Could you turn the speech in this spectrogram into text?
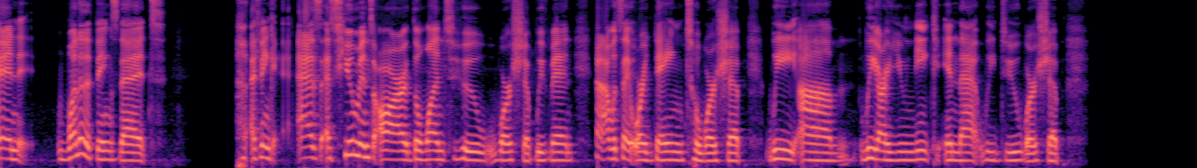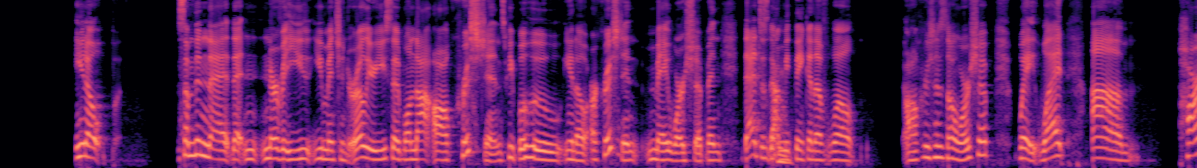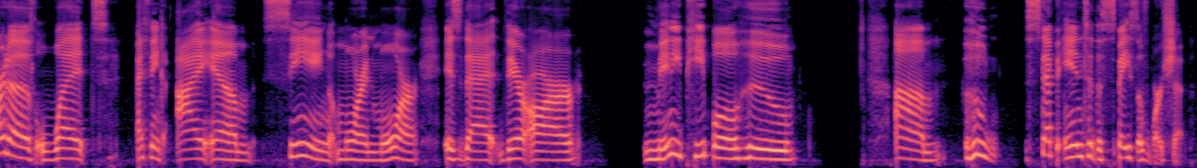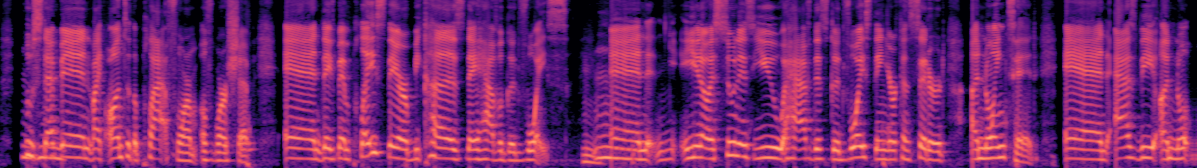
and one of the things that I think as, as humans are the ones who worship, we've been, I would say, ordained to worship. We, um, we are unique in that we do worship. You know, something that that Nerva you you mentioned earlier you said well not all Christians people who you know are Christian may worship. And that just got mm. me thinking of well all Christians don't worship? Wait what? Um part of what I think I am seeing more and more is that there are many people who um who step into the space of worship who mm-hmm. step in like onto the platform of worship and they've been placed there because they have a good voice mm-hmm. and you know as soon as you have this good voice then you're considered anointed and as the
